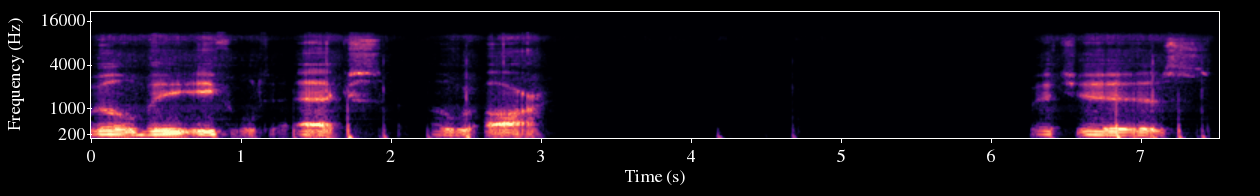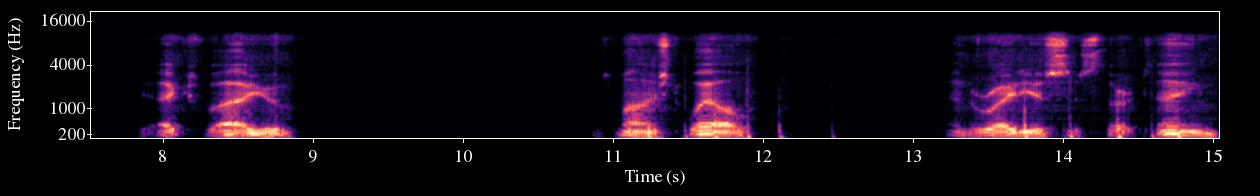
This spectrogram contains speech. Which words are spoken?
Will be equal to x over r, which is the x value is minus 12 and the radius is 13.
